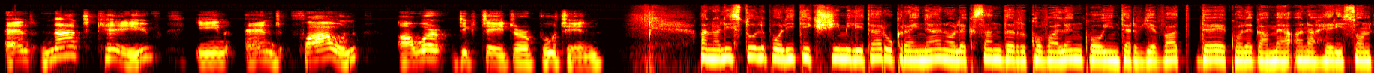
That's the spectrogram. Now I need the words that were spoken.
and not cave in and found our dictator Putin. Analistul politic și militar ucrainean Alexander Kovalenko, intervievat de colega mea Ana Harrison.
